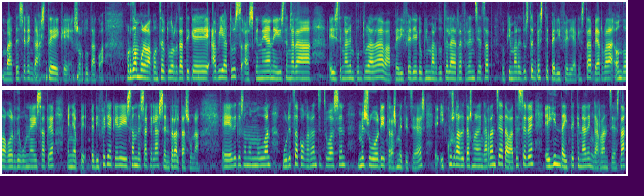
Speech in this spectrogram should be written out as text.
batez ere gazteek eh, sortutakoa. Orduan, bueno, ba, kontzeptu horretatik eh, abiatuz, azkenean iristen gara iristen garen puntura da, ba, periferiak eukin bar dutela erreferentziatzat, eukin bar dituzte beste periferiak, ezta? Behar bada ondo dago erdigunea izatea, baina pe- periferiak ere izan dezakela zentraltasuna. E, edik esan duen moduan, guretzako garrantzitsua zen mezu hori transmititzea, ez? E, ikusgarritasunaren garrantzia eta batez ere egin daitekenaren garrantzia, ezta?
